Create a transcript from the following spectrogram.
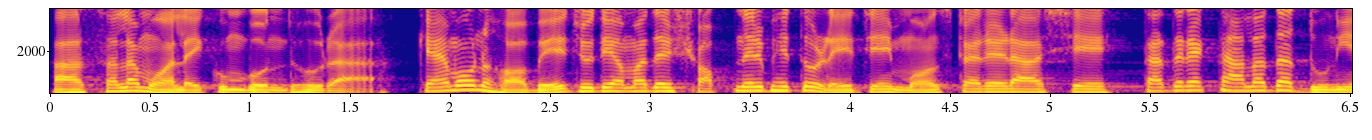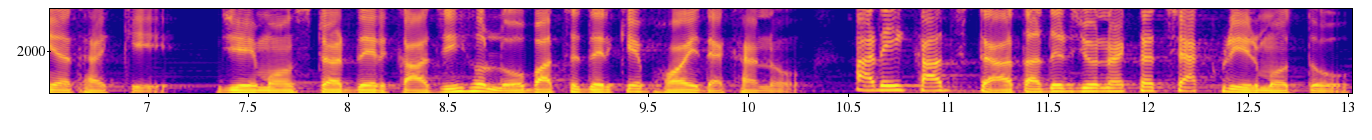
আসসালামু আলাইকুম বন্ধুরা। কেমন হবে যদি আমাদের স্বপ্নের ভেতরে যে মনস্টারেরা আসে, তাদের একটা আলাদা দুনিয়া থাকে। যে মনস্টারদের কাজই হলো বাচ্চাদেরকে ভয় দেখানো। আর এই কাজটা তাদের জন্য একটা চাকরির মতো।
